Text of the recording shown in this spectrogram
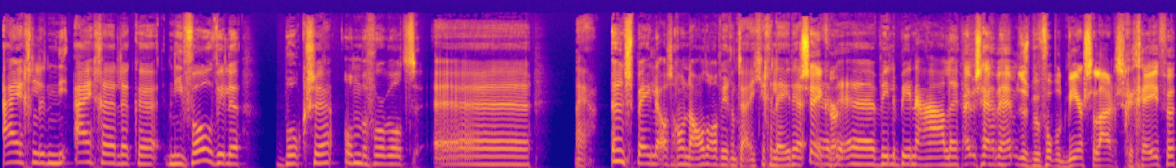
eigenlijk, eigenlijke niveau willen boksen? Om bijvoorbeeld eh, nou ja, een speler als Ronaldo alweer een tijdje geleden Zeker. eh, eh, willen binnenhalen. Ze hebben hem dus bijvoorbeeld meer salaris gegeven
